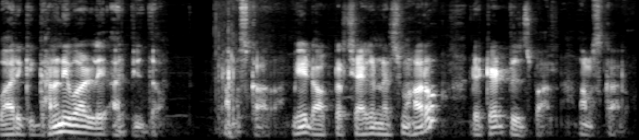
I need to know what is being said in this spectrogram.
వారికి ఘన నివాళి అర్పిద్దాం. నమస్కారం. మీ doctor Chegan Narasimharao retired principal. నమస్కారం.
